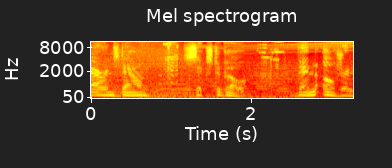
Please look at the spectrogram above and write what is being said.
Barons down, six to go. Then Uldren.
